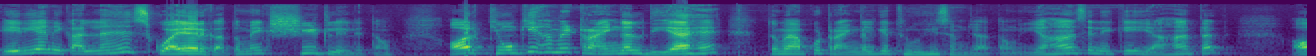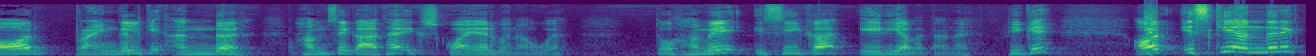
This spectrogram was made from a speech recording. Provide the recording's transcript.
एरिया निकालना है स्क्वायर का। तो मैं एक शीट ले लेता हूँ। और क्योंकि हमें ट्राइंगल दिया है तो मैं आपको ट्राइंगल के थ्रू ही समझाता हूँ। यहाँ से लेके यहाँ तक, और ट्राइंगल के अंदर हमसे कहा था, एक स्क्वायर बना हुआ है। तो हमें इसी का एरिया बताना है। ठीक है? और इसके अंदर एक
